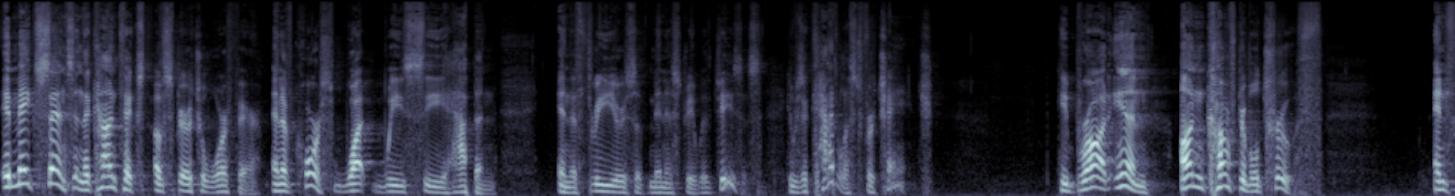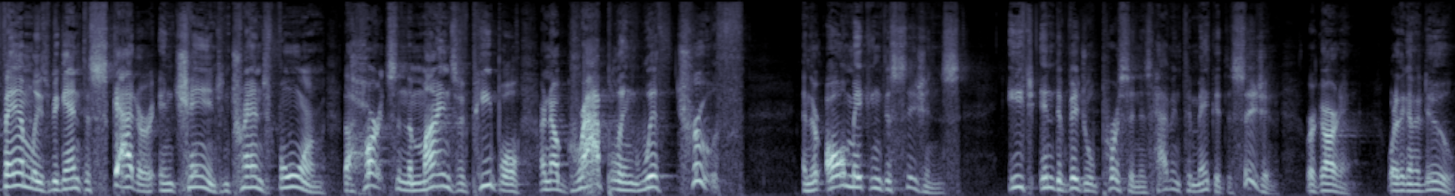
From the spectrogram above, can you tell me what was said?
it makes sense in the context of spiritual warfare. And of course, what we see happen in the three years of ministry with Jesus. He was a catalyst for change. He brought in uncomfortable truth. And families began to scatter and change and transform. The hearts and the minds of people are now grappling with truth. And they're all making decisions. Each individual person is having to make a decision regarding what are they going to do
